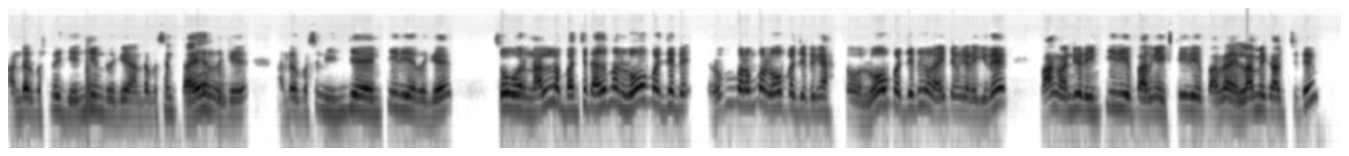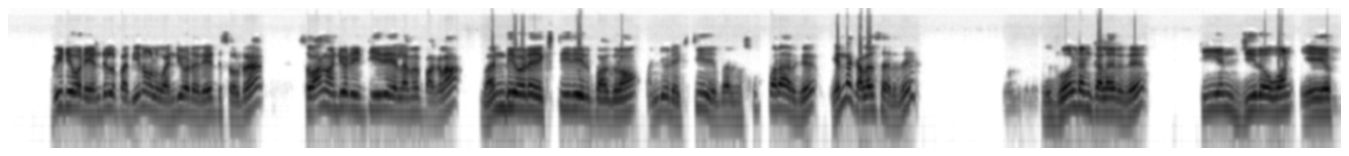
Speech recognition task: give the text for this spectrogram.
ஹண்ட்ரட் பர்சன்டேஜ் என்ஜின் இருக்குது ஹண்ட்ரட் பர்சன்ட் டயர் இருக்குது ஹண்ட்ரட் பர்சன்ட் இன்ஜ இன்டீரியர் இருக்குது ஸோ ஒரு நல்ல பட்ஜெட் அது மாதிரி லோ பட்ஜெட்டு ரொம்ப ரொம்ப லோ பட்ஜெட்டுங்க ஸோ லோ பட்ஜெட்டுக்கு ஒரு ஐட்டம் கிடைக்குது. வாங்க வண்டியோட இன்டீரியர் பாருங்க எக்ஸ்டீரியர் பாருங்கள் எல்லாமே காமிச்சிட்டு வீடியோட எண்டில் பார்த்தீங்கன்னா உங்களுக்கு வண்டியோட ரேட்டு சொல்கிறேன் ஸோ வாங்க வண்டியோட இன்டீரியர் எல்லாமே பார்க்கலாம். வண்டியோட எக்ஸ்டீரியர் பார்க்குறோம் வண்டியோட எக்ஸ்டீரியர் பாருங்க சூப்பராக இருக்குது என்ன கலர் சார் இது? இது கோல்டன் கலர் இது. TN zero one AF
